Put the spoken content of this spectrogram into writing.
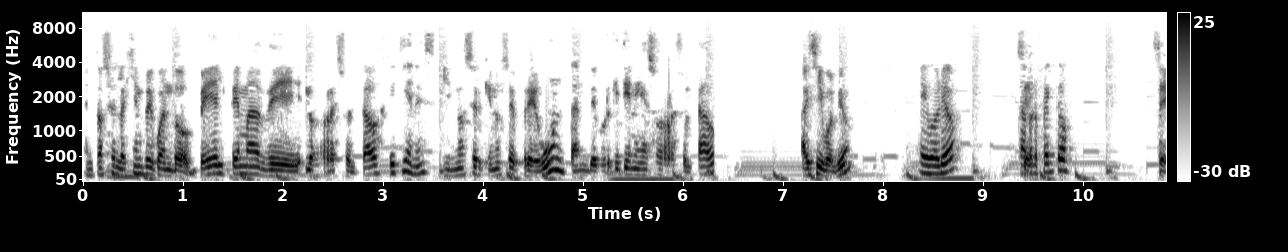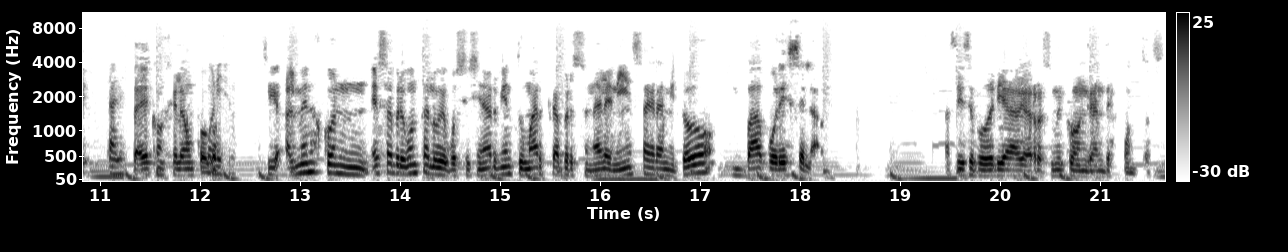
Entonces la gente cuando ve el tema de los resultados que tienes, y no ser que no se preguntan de por qué tienes esos resultados, ahí sí volvió. Ahí volvió. ¿Está perfecto? Sí. Dale. Está descongelado un poco. Buenísimo. Sí, al menos con esa pregunta, lo de posicionar bien tu marca personal en Instagram y todo, va por ese lado. Así se podría resumir con grandes puntos.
